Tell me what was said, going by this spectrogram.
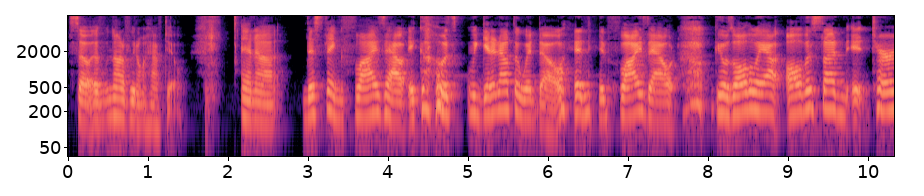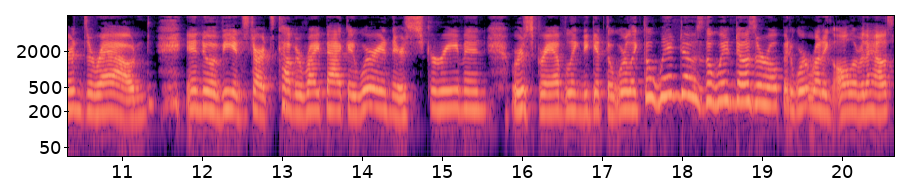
So if not if we don't have to. And uh this thing flies out. It goes, we get it out the window and it flies out, goes all the way out. All of a sudden, it turns around into a V and starts coming right back. And we're in there screaming. We're scrambling to get the, we're like, the windows, the windows are open. We're running all over the house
